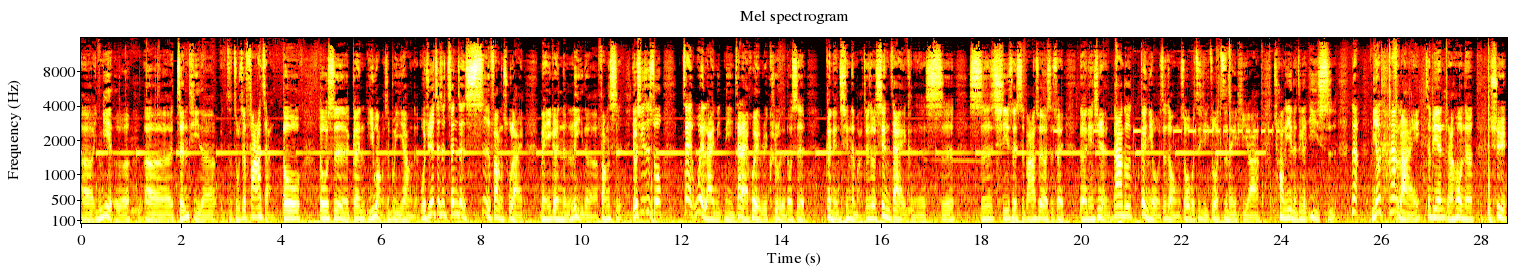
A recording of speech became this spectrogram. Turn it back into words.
呃，营业额，呃，整体的组织发展都都是跟以往是不一样的。我觉得这是真正释放出来每一个人能力的方式，尤其是说，在未来你你再来会 recruit 的都是。更年轻的嘛，就是说现在可能十十七岁、十八岁、二十岁的年轻人，大家都更有这种说我自己做自媒体啊、创业的这个意识。那你要他来这边，然后呢，去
